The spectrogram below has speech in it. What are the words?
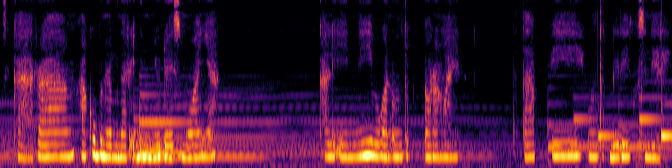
Sekarang aku benar-benar ingin menyudahi semuanya. Kali ini bukan untuk orang lain, tetapi untuk diriku sendiri.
